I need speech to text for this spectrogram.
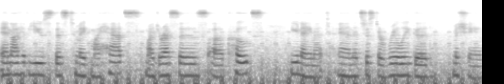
and I have used this to make my hats, my dresses, uh, coats, you name it. And it's just a really good machine.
